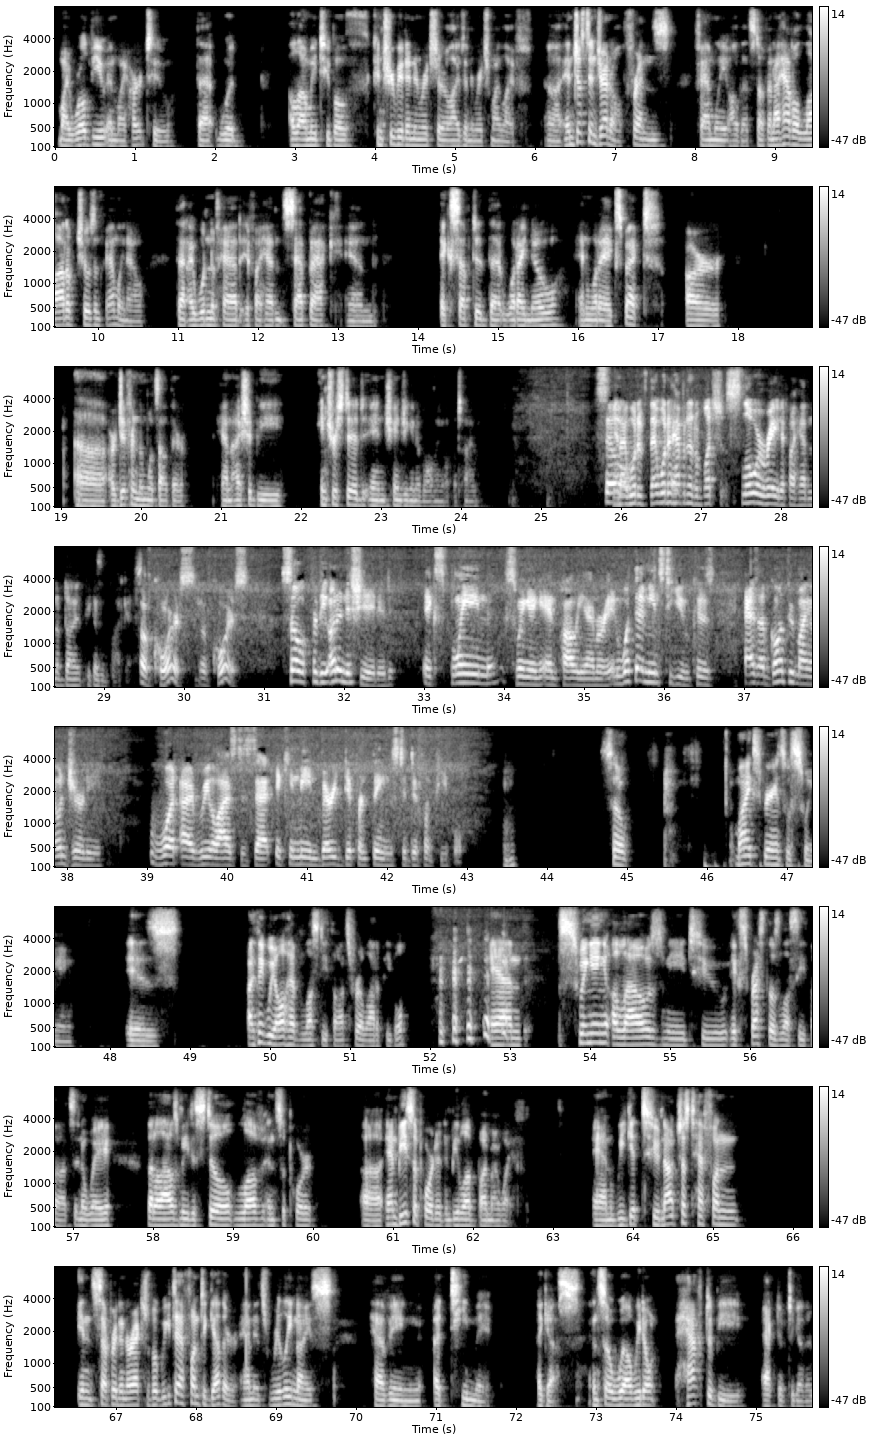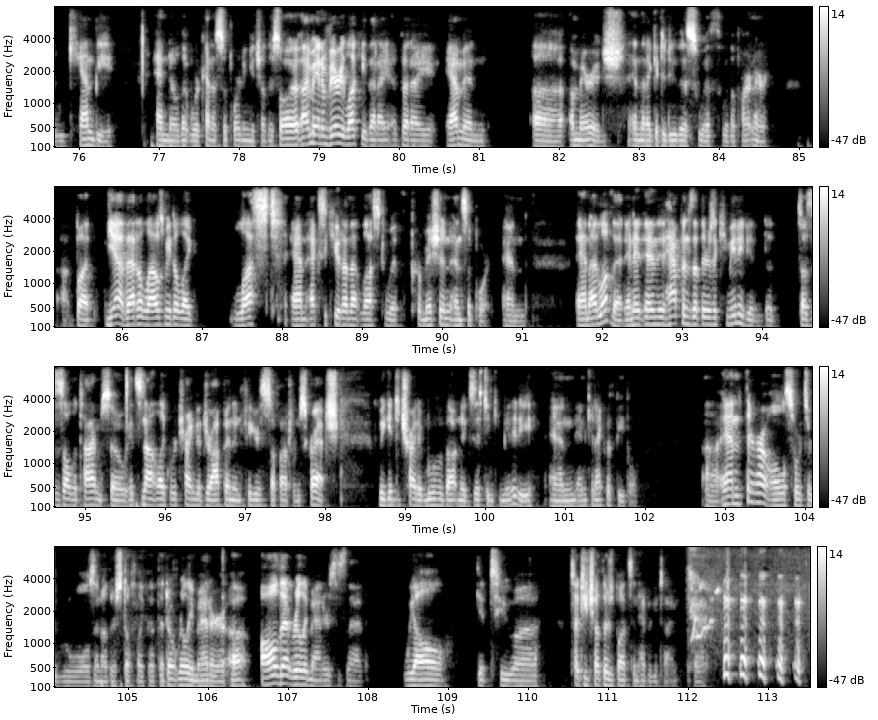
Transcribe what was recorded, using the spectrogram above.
my worldview and my heart to, that would allow me to both contribute and enrich their lives and enrich my life. Uh, and just in general, friends, family, all that stuff. And I have a lot of chosen family now that I wouldn't have had if I hadn't sat back and accepted that what I know and what I expect are uh, are different than what's out there, and I should be interested in changing and evolving all the time. So, and I would have that would have happened at a much slower rate if I hadn't have done it because of the podcast. Of course, of course. So, for the uninitiated, explain swinging and polyamory and what that means to you because as I've gone through my own journey, what I've realized is that it can mean very different things to different people. Mm-hmm. So, my experience with swinging is I think we all have lusty thoughts for a lot of people. and swinging allows me to express those lusty thoughts in a way that allows me to still love and support uh, and be supported and be loved by my wife and we get to not just have fun in separate interactions, but we get to have fun together, and it's really nice having a teammate, I guess. And so, well, we don't have to be active together; we can be, and know that we're kind of supporting each other. So, I mean, I'm very lucky that I that I am in uh, a marriage and that I get to do this with with a partner. Uh, but yeah, that allows me to like lust and execute on that lust with permission and support and and I love that. And it and it happens that there's a community that does this all the time. So it's not like we're trying to drop in and figure stuff out from scratch. We get to try to move about an existing community and and connect with people. Uh, and there are all sorts of rules and other stuff like that that don't really matter. Uh, all that really matters is that we all get to uh, touch each other's butts and have a good time. So.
